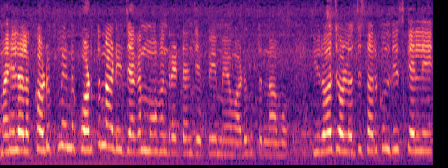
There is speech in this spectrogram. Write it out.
మహిళల కడుపు మీద కొడుతున్నాడు ఈ జగన్మోహన్ రెడ్డి అని చెప్పి మేము అడుగుతున్నాము. ఈ రోజు వాళ్ళు వచ్చి సరుకులు తీసుకెళ్ళి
